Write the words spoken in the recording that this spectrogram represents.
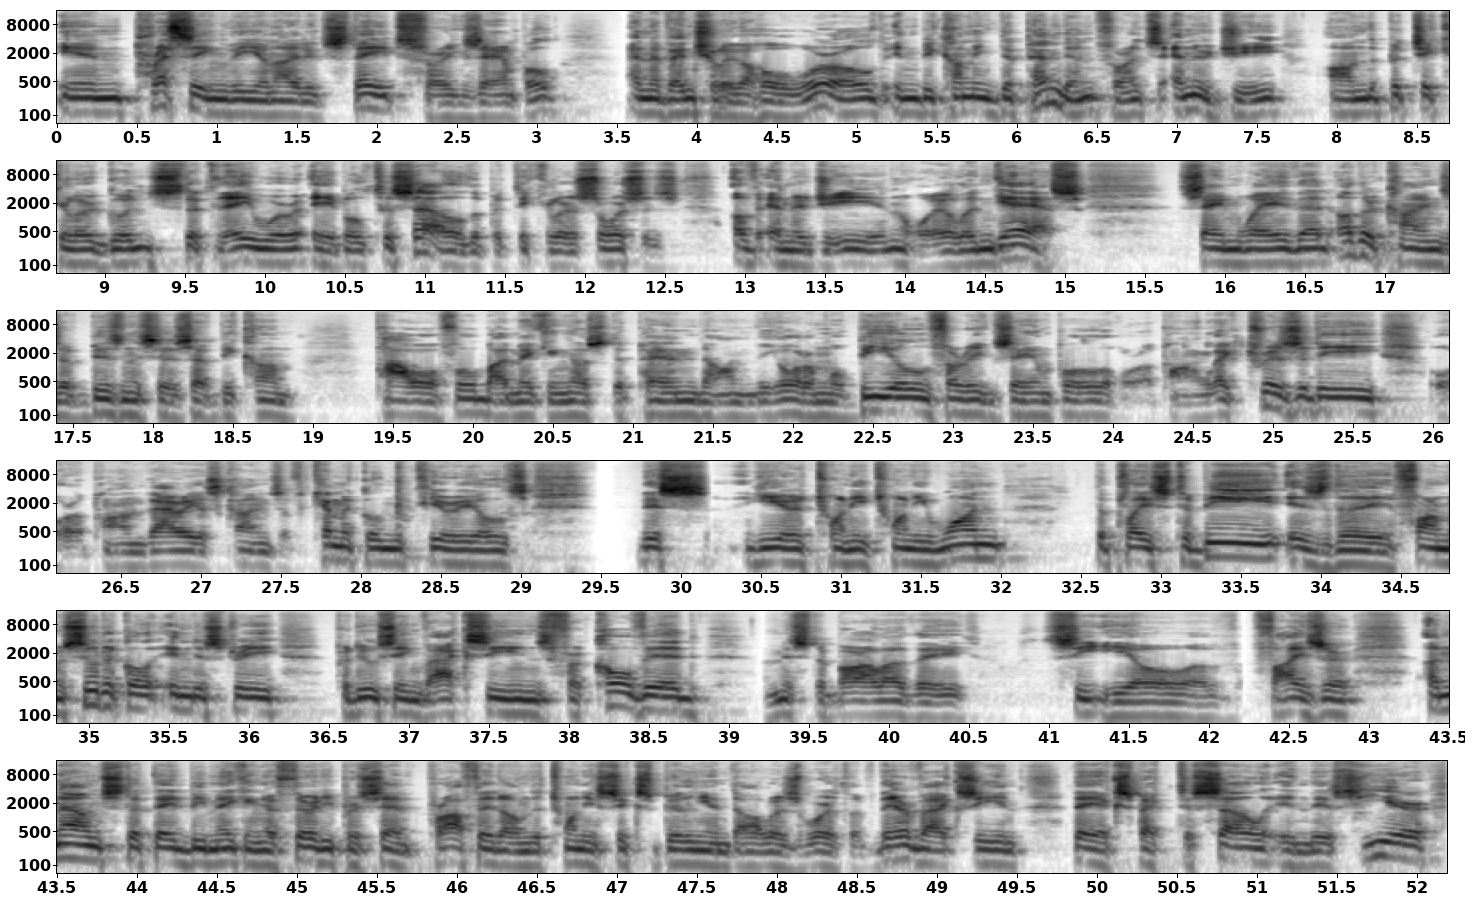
in pressing the United States, for example, and eventually the whole world in becoming dependent for its energy on the particular goods that they were able to sell, the particular sources of energy in oil and gas. Same way that other kinds of businesses have become powerful by making us depend on the automobile, for example, or upon electricity, or upon various kinds of chemical materials. This year, 2021, the place to be is the pharmaceutical industry producing vaccines for COVID. Mr. Bourla, the CEO of Pfizer, announced that they'd be making a 30% profit on the $26 billion worth of their vaccine they expect to sell in this year.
